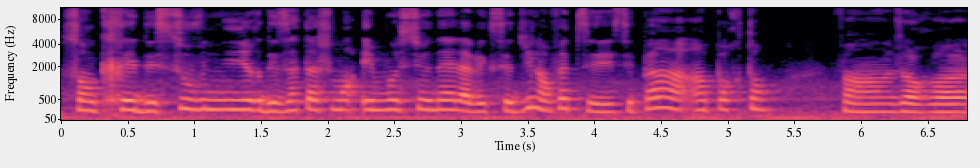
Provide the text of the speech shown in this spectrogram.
sans créer des souvenirs, des attachements émotionnels avec cette ville, en fait, c'est pas important. Enfin, genre, euh,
